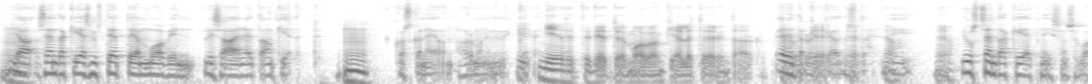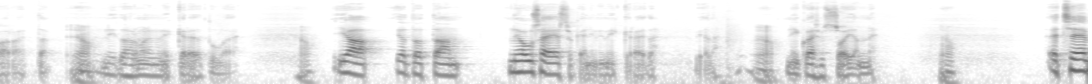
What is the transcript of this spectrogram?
Mm. Mm. Ja sen takia esimerkiksi tiettyjä muovin lisäaineita on kielletty, Hmm. Koska ne on hormonimimikkereitä. Niin ja sitten tiettyjä muoveja on kielletty elintar- Elintarvikekäytöstä, Joo, niin. joo, Just sen takia, että niissä on se vaara, että Joo. niitä hormonimimikkereitä tulee. joo, Ja, ja tota, ne on usein estrogeenimimikkereitä vielä, joo, niin kuin esimerkiksi sojanne. joo. Et se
